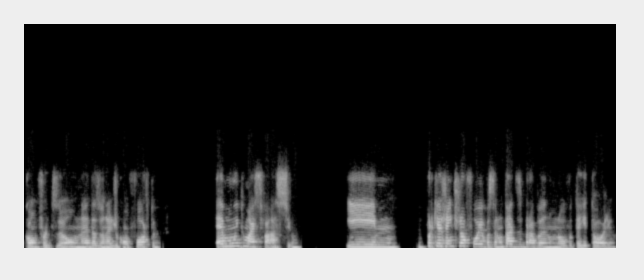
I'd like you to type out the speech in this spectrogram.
comfort zone, né, da zona de conforto, é muito mais fácil. E porque a gente já foi, você não está desbravando um novo território.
